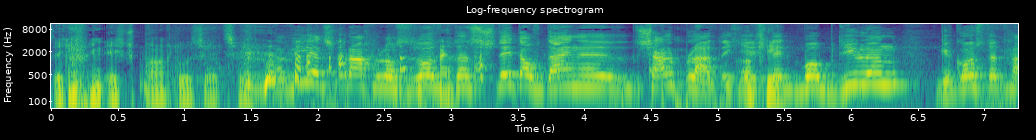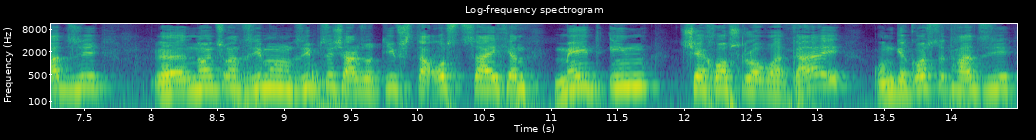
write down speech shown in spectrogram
Ich bin echt sprachlos jetzt hier. Na, wie jetzt sprachlos? So, das steht auf deiner Schallplatte. Hier Okay. steht Bob Dylan. Gekostet hat sie äh, 1977, also tiefster Ostzeichen, Made in Tschechoslowakei. Und gekostet hat sie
